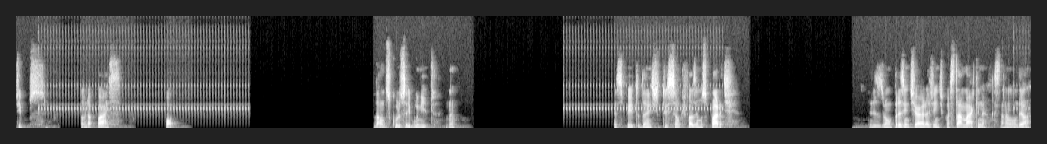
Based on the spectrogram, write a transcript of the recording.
tipos, em nome da paz. Ó, dá um discurso aí bonito, né? Respeito da instituição que fazemos parte. Eles vão presentear a gente com esta máquina que está na mão dela.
